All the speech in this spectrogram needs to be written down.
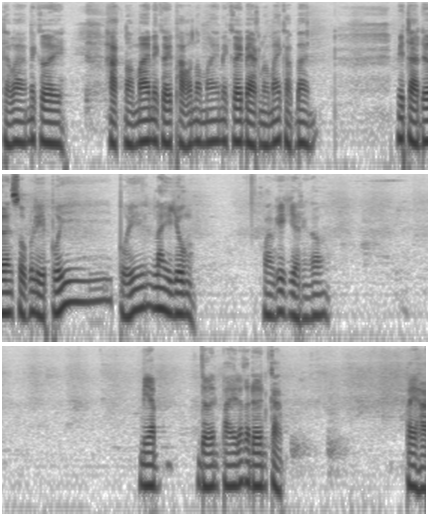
แต่ว่าไม่เคย หักหน่อไม้ไม่เคยเผาหน่อไม้ไม่เคยแบกหน่อไม้กลับบ้าน มีแต่เดินสูบบุหรี่ปุ๋ยปุ๋ยไล่ยุง ความขี้เกียจของเขาเมียเดินไปแล้วก็เดินกลับ ไปหา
